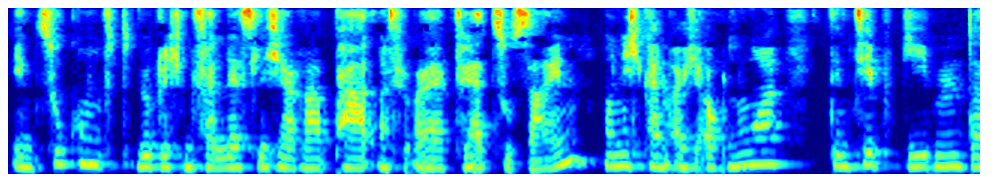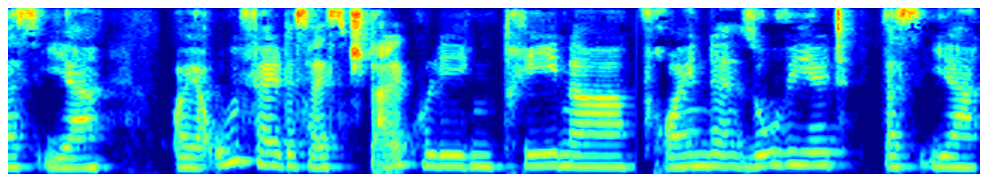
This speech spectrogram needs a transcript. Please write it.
in Zukunft wirklich ein verlässlicherer Partner für euer Pferd zu sein. Und ich kann euch auch nur den Tipp geben, dass ihr euer Umfeld, das heißt Stallkollegen, Trainer, Freunde, so wählt, dass ihr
